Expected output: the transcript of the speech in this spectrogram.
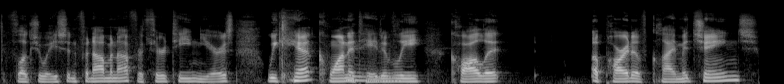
fluctuation phenomena for 13 years, we can't quantitatively call it a part of climate change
